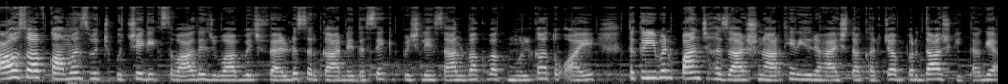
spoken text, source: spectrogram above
ਹਾਊਸ ਆਫ ਕਾਮਨਸ ਵਿੱਚ ਪੁੱਛੇ ਗਏ ਇੱਕ ਸਵਾਲ ਦੇ ਜਵਾਬ ਵਿੱਚ ਫੈਲਡ ਸਰਕਾਰ ਨੇ ਦੱਸਿਆ ਕਿ ਪਿਛਲੇ ਸਾਲ ਵੱਖ-ਵੱਖ ਮੁਲਕਾਂ ਤੋਂ ਆਏ ਤਕਰੀਬਨ 5000 ਸ਼ਰਨਾਰਥੀਆਂ ਦੀ ਰਿਹਾਇਸ਼ ਦਾ ਖਰਚਾ ਬਰਦਾਸ਼ਤ ਕੀਤਾ ਗਿਆ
